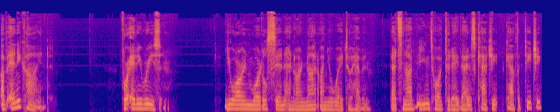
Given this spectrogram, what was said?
of any kind, for any reason, you are in mortal sin and are not on your way to heaven. That's not being taught today. That is Catholic teaching.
